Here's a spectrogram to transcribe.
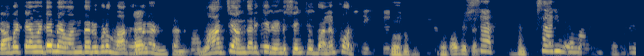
కాబట్టి ఏమంటే మేము అందరిని కూడా మార్చమని అడుగుతాను. మార్చి అందరికీ రెండు సెంట్లు ఇవ్వాలని కోరుతాం ఓకే సార్. సార్.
